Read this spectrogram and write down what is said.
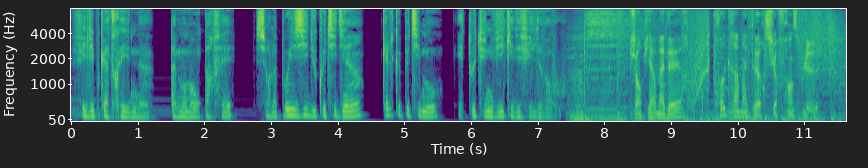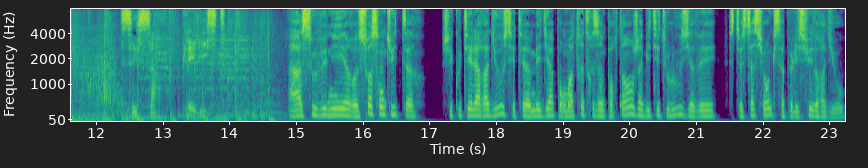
Philippe Catherine, un moment parfait sur la poésie du quotidien, quelques petits mots et toute une vie qui défile devant vous. Jean-Pierre Madère, programmateur sur France Bleu. C'est ça, playlist. À souvenir 68. J'écoutais la radio, c'était un média pour moi très très important. J'habitais Toulouse, il y avait cette station qui s'appelait Sud Radio.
